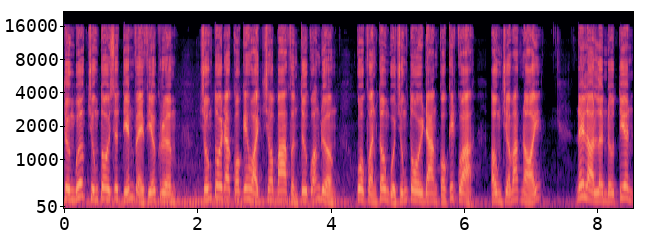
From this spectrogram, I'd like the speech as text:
Từng bước chúng tôi sẽ tiến về phía Crimea. Chúng tôi đã có kế hoạch cho 3 phần tư quãng đường. Cuộc phản công của chúng tôi đang có kết quả, ông Yermak nói. Đây là lần đầu tiên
